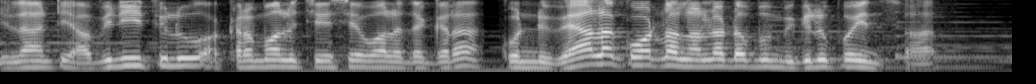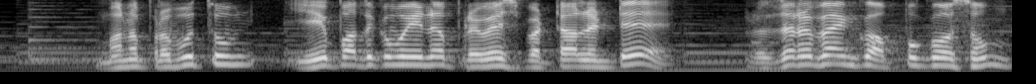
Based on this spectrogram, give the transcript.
ఇలాంటి అవినీతులు అక్రమాలు చేసే వాళ్ళ దగ్గర కొన్ని వేల కోట్ల నల్ల డబ్బు మిగిలిపోయింది సార్. మన ప్రభుత్వం ఏ పథకమైనా ప్రవేశపెట్టాలంటే రిజర్వ్ బ్యాంకు అప్పు కోసం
